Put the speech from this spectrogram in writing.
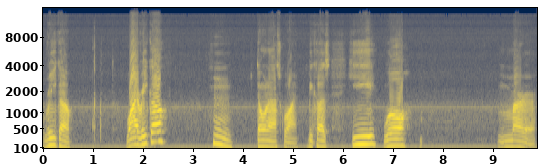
Rico. Why Rico? Hmm. Don't ask why. Because he will murder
